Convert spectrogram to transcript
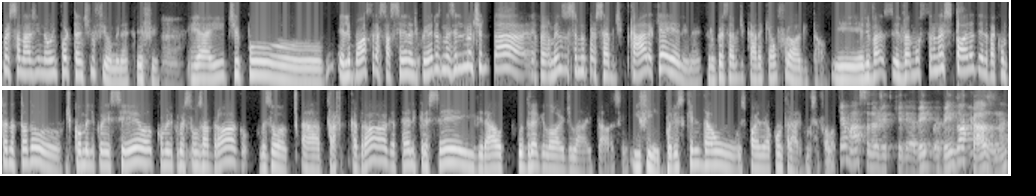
personagem não importante no filme, né? Enfim. É. E aí, tipo, ele mostra essa cena de Pinheiros, mas ele não te dá, pelo menos você não percebe de cara que é ele, né? Você não percebe de cara que é o Frog e tal. E ele vai, ele vai mostrando a história dele, vai contando todo de como ele conheceu, como ele começou a usar droga, começou a traficar droga até ele crescer e virar o, o drug lord lá e tal, assim. Enfim, por isso que ele dá um spoiler ao contrário, como você falou. Que é massa, né? O jeito que ele é bem, é bem do acaso, né?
